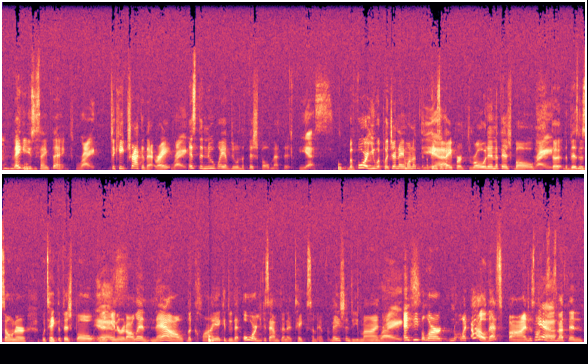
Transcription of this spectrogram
Mm-hmm. They can use the same thing Right. To keep track of that, right? Right. It's the new way of doing the fishbowl method. Yes. Before you would put your name on a, a piece of paper, throw it in a fishbowl. Right. The the business owner would take the fishbowl and then enter it all in. Now the client could do that, or you could say, "I'm going to take some information. Do you mind?" Right. And people are like, "Oh, that's fine as long Yeah. as it's nothing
